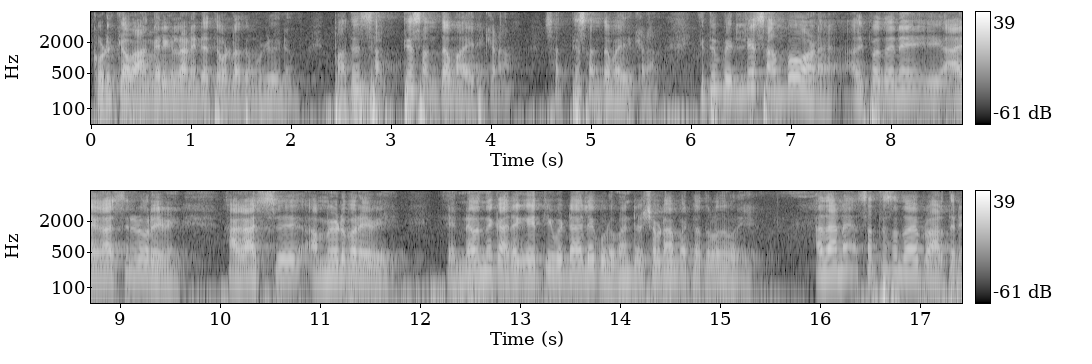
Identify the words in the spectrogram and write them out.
കൊടുക്ക വാങ്ങലുകളാണ് ഇതിന്റെ അകത്ത് ഉള്ളത് മുഴുവനും. അപ്പം അത് സത്യസന്ധമായിരിക്കണം. സത്യസന്ധമായിരിക്കണം. ഇത് വലിയ സംഭവമാണ്. അതിപ്പോൾ തന്നെ ഈ ആകാശിനോട് പറയുവേ ആകാശ് അമ്മയോട് പറയുവേ എന്നെ ഒന്ന് കരകയറ്റി വിട്ടാലേ കുടുംബം രക്ഷപ്പെടാൻ പറ്റത്തുള്ളൂ എന്ന് പറയും. അതാണ് സത്യസന്ധമായ പ്രാർത്ഥന.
